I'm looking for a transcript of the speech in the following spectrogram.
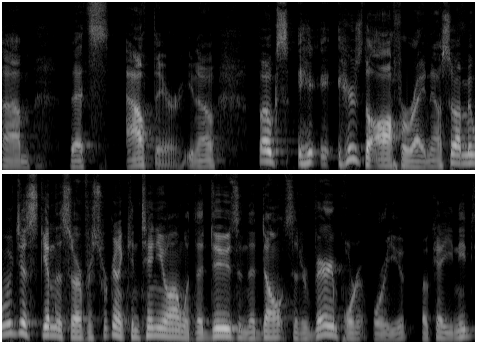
um, that's out there. You know, folks, he, here's the offer right now. So, I mean, we've just skimmed the surface. We're going to continue on with the do's and the don'ts that are very important for you. Okay, you need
